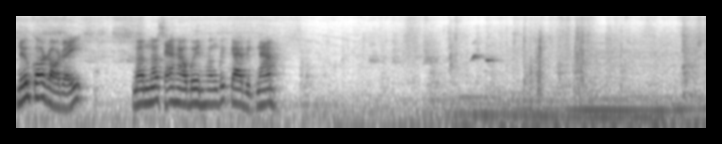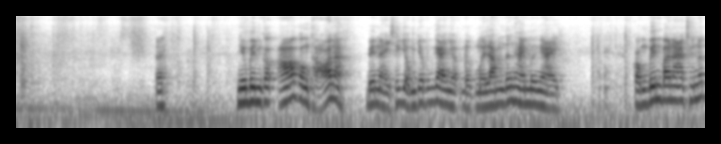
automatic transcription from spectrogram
Nếu có rò rỉ nên nó sẽ hao pin hơn bếp ga Việt Nam. Đây như bên con, ó, con thỏ nè, bên này sử dụng cho bếp ga Nhật được 15 đến 20 ngày. Còn pin Panasonic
